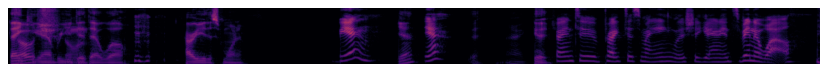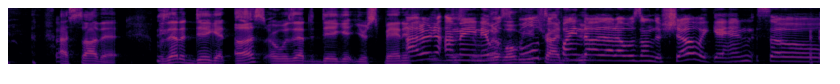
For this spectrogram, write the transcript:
Thank Coach. you, Amber. You did that well. How are you this morning? Bien. Yeah. Yeah. Good. All right. Good. Trying to practice my English again. It's been a while. I saw that. Was that a dig at us or was that a dig at your Spanish? I don't know. I mean, it what- was what cool to find do? out that I was on the show again. So,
